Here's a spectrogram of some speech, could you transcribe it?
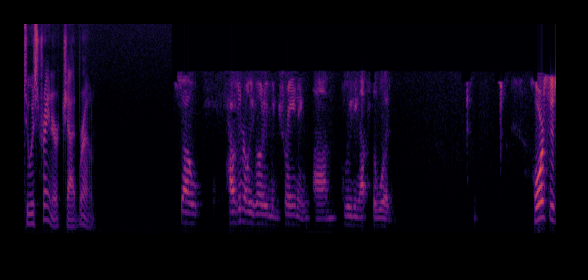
to his trainer, Chad Brown. So, how's early voting been training um, leading up to the wood? Horse is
